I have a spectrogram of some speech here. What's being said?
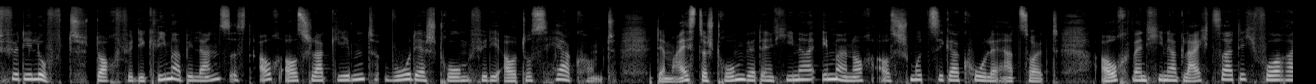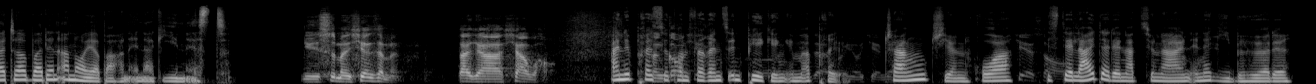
für die Luft, doch für die Klimabilanz ist auch ausschlaggebend, wo der Strom für die Autos herkommt. Der meiste Strom wird in China immer noch aus schmutziger Kohle erzeugt, auch wenn China gleichzeitig Vorreiter bei den erneuerbaren Energien ist. Eine Pressekonferenz in Peking im April. Chang Chien-hua ist der Leiter der Nationalen Energiebehörde.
